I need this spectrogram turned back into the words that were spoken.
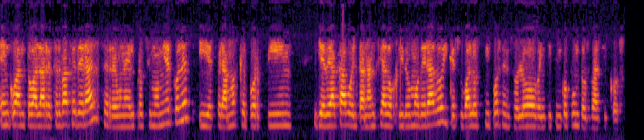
En cuanto a la Reserva Federal, se reúne el próximo miércoles y esperamos que por fin lleve a cabo el tan ansiado giro moderado y que suba los tipos en solo 25 puntos básicos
